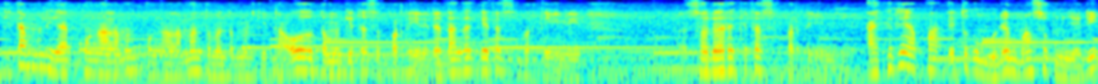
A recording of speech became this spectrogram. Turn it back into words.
kita melihat pengalaman-pengalaman teman-teman kita. Oh, teman kita seperti ini, tetangga kita seperti ini, saudara kita seperti ini. Akhirnya apa? Itu kemudian masuk menjadi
